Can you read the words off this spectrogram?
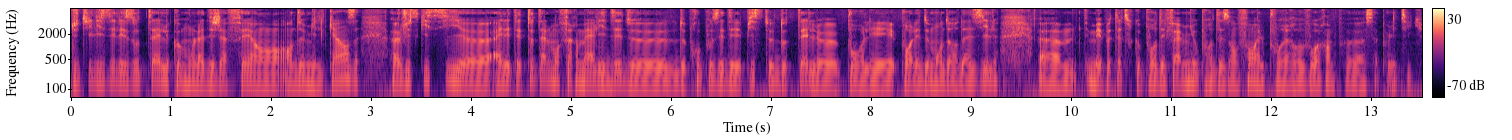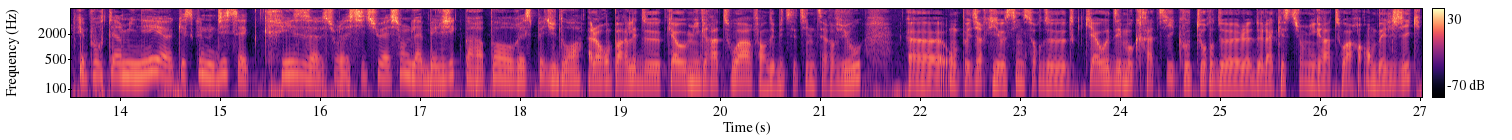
d'utiliser les hôtels comme on l'a déjà fait en, en 2015. Euh, jusqu'ici, elle était totalement fermée à l'idée de, de proposer des pistes d'hôtels pour les, pour les demandeurs d'asile. Mais peut-être que pour des familles ou pour des enfants, elle pourrait revoir un peu sa politique. Et pour terminer, qu'est-ce que nous dit cette crise sur la situation de la Belgique par rapport au respect du droit? Alors on parlait de chaos migratoire enfin au début de cette interview, euh, on peut dire qu'il y a aussi une sorte de, chaos démocratique autour de, la question migratoire en Belgique,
